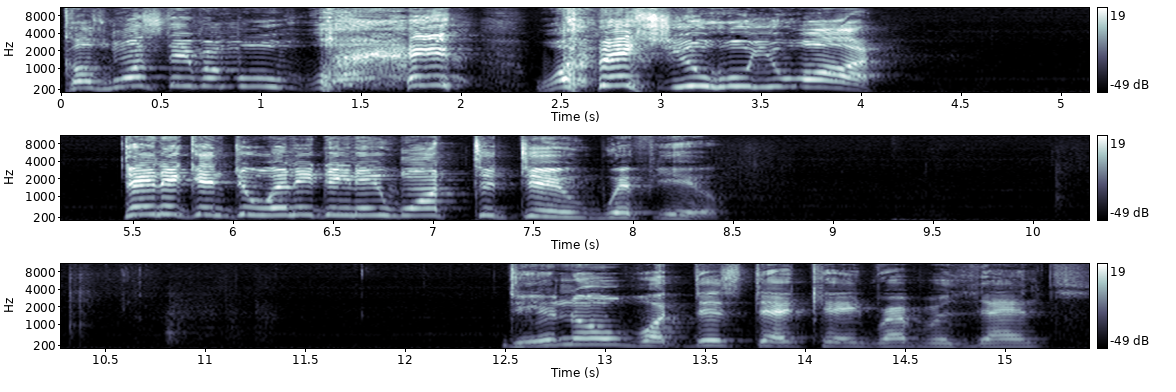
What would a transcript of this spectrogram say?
Cause once they remove what makes you who you are, then they can do anything they want to do with you. Do you know what this decade represents?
